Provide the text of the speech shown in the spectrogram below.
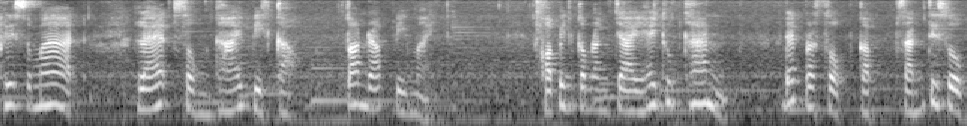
คริสต์มาสและส่งท้ายปีเก่าต้อนรับปีใหม่ ขอเป็นกำลังใจให้ทุกท่าน ได้ประสบกับสันติสุข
